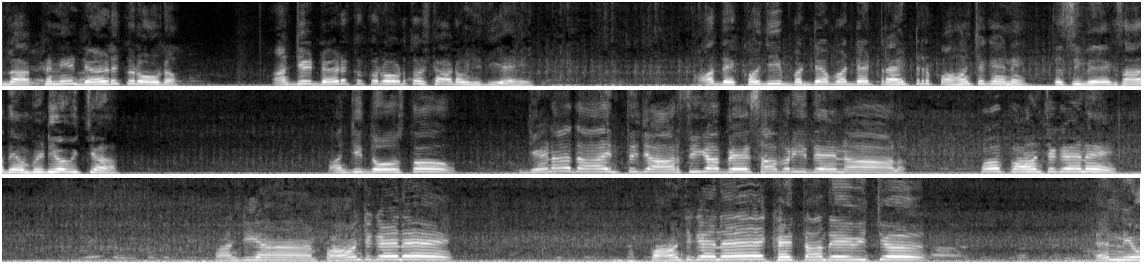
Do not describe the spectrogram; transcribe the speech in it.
ਲੱਖ ਨਹੀਂ, ਡੇਢ ਕਰੋੜ। ਹਾਂਜੀ, ਡੇਢ ਕੁ ਕਰੋੜ ਤੋਂ ਸਟਾਰਟ ਹੋ ਜਾਂਦੀ ਹੈ ਇਹ। ਆਹ ਦੇਖੋ ਜੀ, ਵੱਡੇ ਵੱਡੇ ਟਰੈਕਟਰ ਪਹੁੰਚ ਗਏ ਨੇ। ਤੁਸੀਂ ਵੇਖ ਸਕਦੇ ਹੋ ਵੀਡੀਓ ਵਿੱਚ। ਹਾਂਜੀ ਦੋਸਤੋ, ਜਿਹਨਾਂ ਦਾ ਇੰਤਜ਼ਾਰ ਸੀਗਾ ਬੇਸਬਰੀ ਦੇ ਨਾਲ, ਉਹ ਪਹੁੰਚ ਗਏ ਨੇ। ਹਾਂਜੀ, ਹਾਂ, ਪਹੁੰਚ ਗਏ ਨੇ। ਪਹੁੰਚ ਗਏ ਨੇ ਖੇਤਾਂ ਦੇ ਵਿੱਚ। ਇਹ ਨਿਊ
